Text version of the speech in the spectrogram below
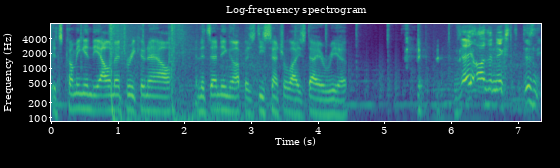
It's coming in the alimentary canal and it's ending up as decentralized diarrhea. They are the next Disney.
